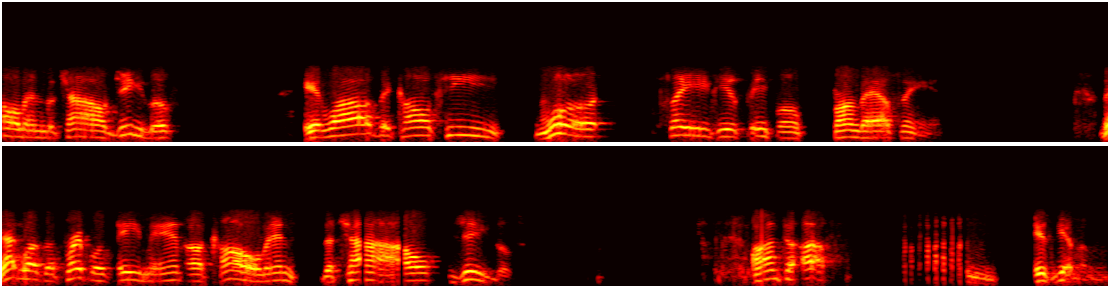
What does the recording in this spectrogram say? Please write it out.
calling the child Jesus, it was because he would save his people from their sin. That was the purpose, amen, of calling the child Jesus. Unto us is given,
